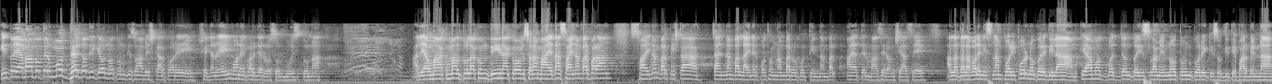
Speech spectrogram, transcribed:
কিন্তু এবাদতের মধ্যে যদি কেউ নতুন কিছু আবিষ্কার করে, সে যেন এই মনে করে যে রসুল বুঝতো না। দিন ছয় নাম্বার ছয় নাম্বার পৃষ্ঠা। চার নাম্বার লাইনের প্রথম নাম্বার তিন নাম্বার আয়াতের মাঝের অংশে আছে। আল্লাহ তালা বলেন, ইসলাম পরিপূর্ণ করে দিলাম। কেয়ামত পর্যন্ত ইসলামে নতুন করে কিছু দিতে পারবেন না।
